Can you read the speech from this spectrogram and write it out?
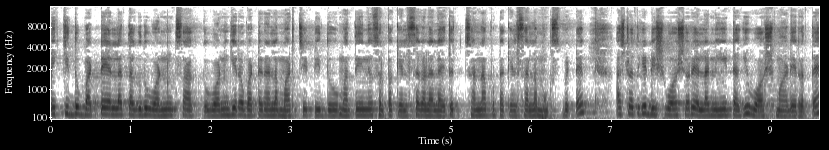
ಮಿಕ್ಕಿದ್ದು ಬಟ್ಟೆ ಎಲ್ಲ ತೆಗೆದು ಒಣಗ್ಸಾಕ್ ಒಣಗಿರೋ ಬಟ್ಟೆನೆಲ್ಲ ಮರ್ಚಿಟ್ಟಿದ್ದು, ಮತ್ತು ಇನ್ನೂ ಸ್ವಲ್ಪ ಕೆಲಸಗಳೆಲ್ಲ ಆಯಿತು, ಸಣ್ಣ ಪುಟ್ಟ ಕೆಲಸ ಎಲ್ಲ ಮುಗಿಸ್ಬಿಟ್ಟೆ. ಅಷ್ಟೊತ್ತಿಗೆ ಡಿಶ್ ವಾಷರ್ ಎಲ್ಲ ನೀಟಾಗಿ ವಾಶ್ ಮಾಡಿರುತ್ತೆ.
